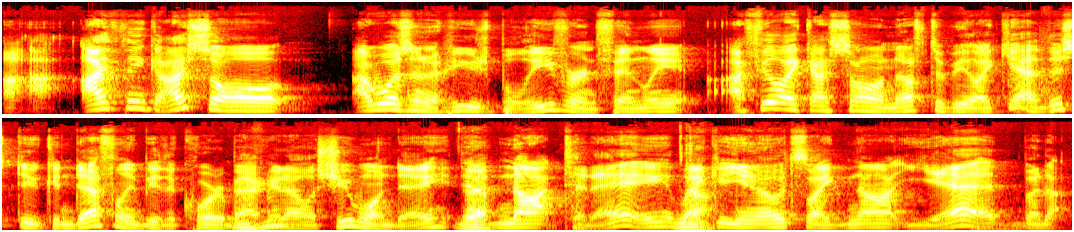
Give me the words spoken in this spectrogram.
I, I think I saw. I wasn't a huge believer in Finley. I feel like I saw enough to be like, yeah, this dude can definitely be the quarterback at LSU one day. Yeah. Uh, not today. Like you know, it's like not yet, but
